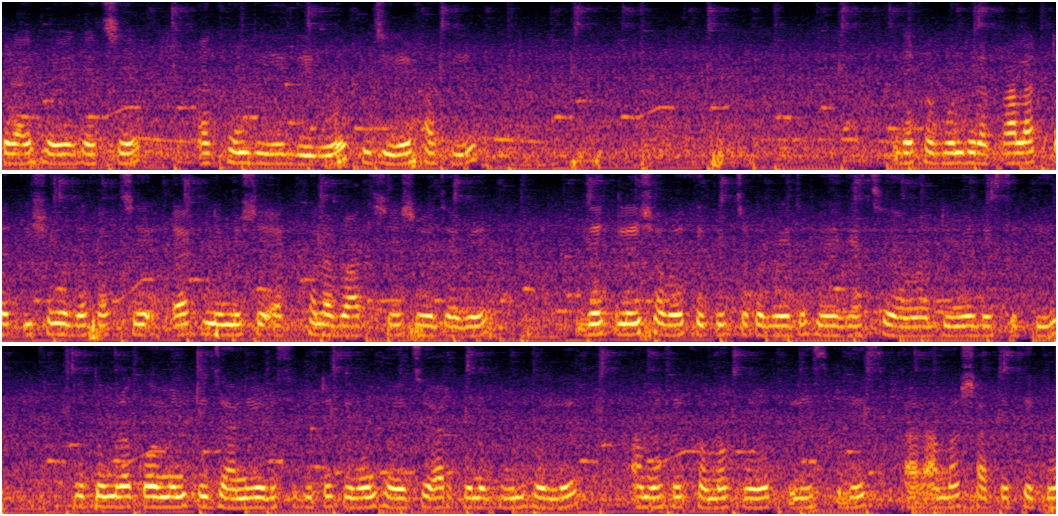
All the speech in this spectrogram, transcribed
প্রায় হয়ে গেছে, এখন দিয়ে দিব জিরে ফাঁকি। দেখো বন্ধুরা, কালারটা কী সুন্দর দেখাচ্ছে। এক নিমেষে এক থালা ভাত শেষ হয়ে যাবে। দেখলেই সবাই খেতে ইচ্ছে করবে এটা হয়ে গেছে আমার ডিমের রেসিপি তো তোমরা কমেন্টে জানিও রেসিপিটা কেমন হয়েছে আর কোনো ভুল হলে। আমাকে ক্ষমা করো প্লিজ প্লিজ আর আমার সাথে থেকো।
